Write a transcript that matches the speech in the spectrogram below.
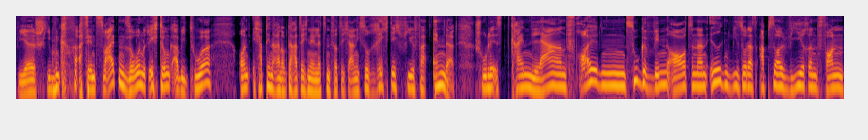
Wir schieben gerade den zweiten Sohn Richtung Abitur und ich habe den Eindruck, da hat sich in den letzten 40 Jahren nicht so richtig viel verändert. Schule ist kein Lern-, Freuden-, Zugewinnort, sondern irgendwie so das Absolvieren von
